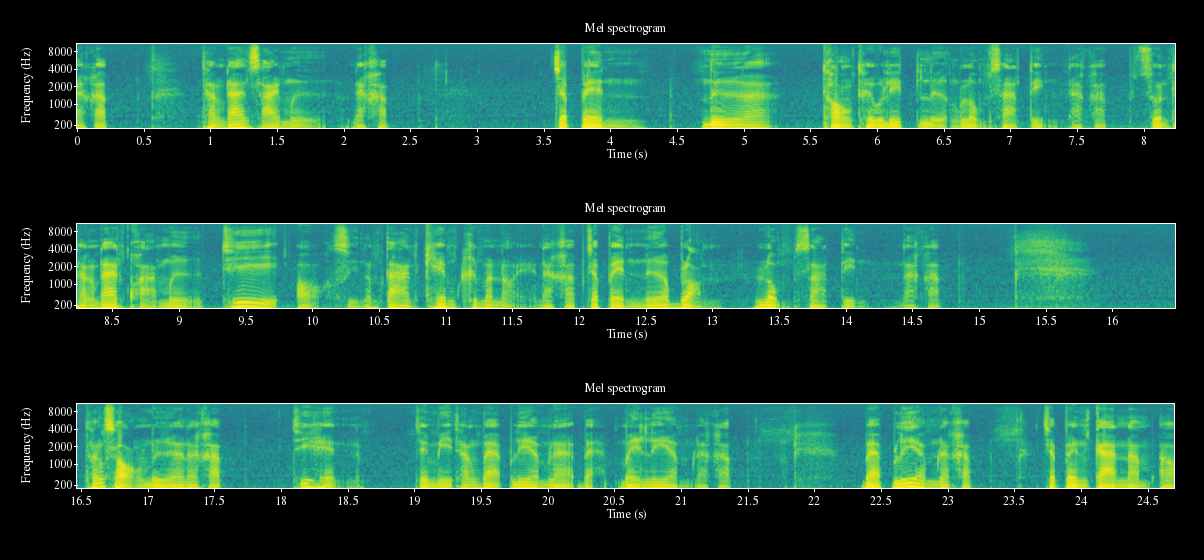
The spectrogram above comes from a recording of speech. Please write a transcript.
นะครับทางด้านซ้ายมือนะครับ จะเป็นเนื้อทองเทวลิตเหลืองลมซาตินนะครับ ส่วนทางด้านขวามือที่ออกสีน้ำตาลเข้มขึ้นมาหน่อยนะครับ จะเป็นเนื้อบลอนลมซาตินนะครับ ทั้งสองเนื้อนะครับที่เห็น จะมีทั้งแบบเลี่ยมและแบบไม่เลี่ยมนะครับ แบบเลี่ยมนะครับ จะเป็นการนำเอา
